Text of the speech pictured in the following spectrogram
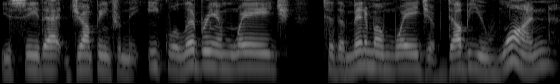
you see that jumping from the equilibrium wage to the minimum wage of W1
